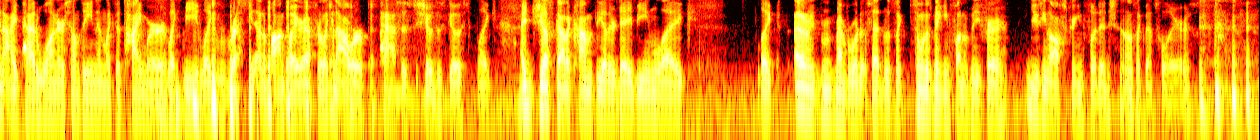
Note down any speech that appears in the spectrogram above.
an iPad one or something and like the timer, like me like resting at a bonfire after like an hour passes to show this ghost. Like I just got a comment the other day being like like I don't even remember what it said, but it's like someone was making fun of me for using off-screen footage, and I was like, "That's hilarious."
